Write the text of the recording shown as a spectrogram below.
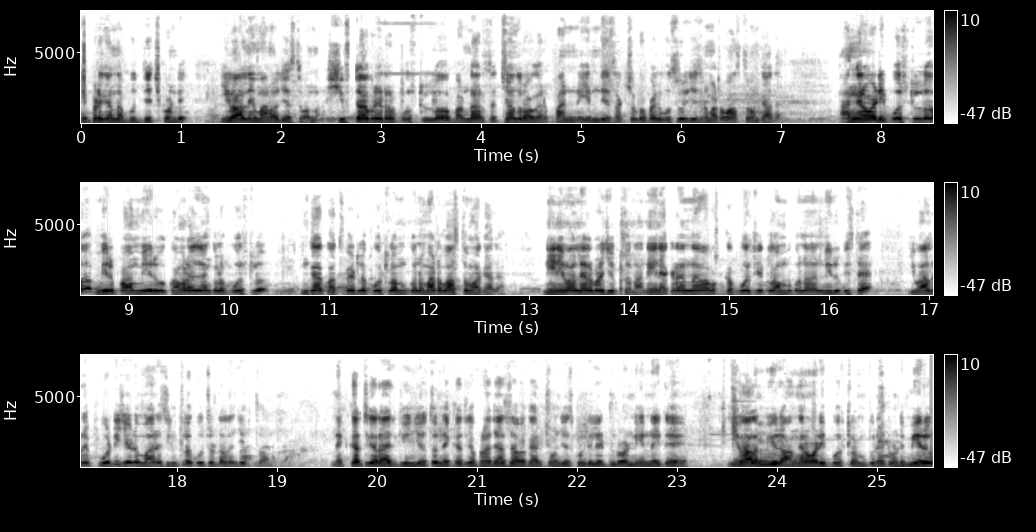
ఎప్పటికన్నా బుద్ధి తెచ్చుకోండి. ఇవాళ నేను మనవి చేస్తూ ఉన్నా. షిఫ్ట్ ఆపరేటర్ పోస్టుల్లో బండారు సత్యేంద్రరావు గారు పన్నె ఎనిమిది లక్షల రూపాయలు వసూలు చేసిన మాట వాస్తవం కాదా? అంగన్వాడీ పోస్టుల్లో మీరు ప- మీరు కొమరాజు అంకుల పోస్టులు ఇంకా కొత్తపేటలో పోస్టులు అమ్ముకున్న మాట వాస్తవమా కదా? నేను ఇవాళ నిలబడి చెప్తున్నా. నేను ఎక్కడన్నా ఒక్క పోస్ట్ ఇట్లా అమ్ముకున్నానని నిరూపిస్తే ఇవాళ రేపు పోటీ చేయడం మానేసి ఇంట్లో కూర్చుంటారని చెప్తున్నాను నిక్కచ్చిగా రాజకీయం చేస్తూ నిక్కచ్చిగా ప్రజాసేవ కార్యక్రమం చేసుకుంటూ వెళ్ళేటువంటి నేనైతే ఇవాళ మీరు అంగన్వాడీ పోస్టులు అమ్ముకునేటువంటి మీరు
